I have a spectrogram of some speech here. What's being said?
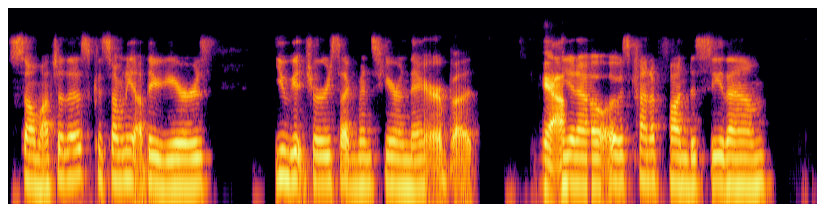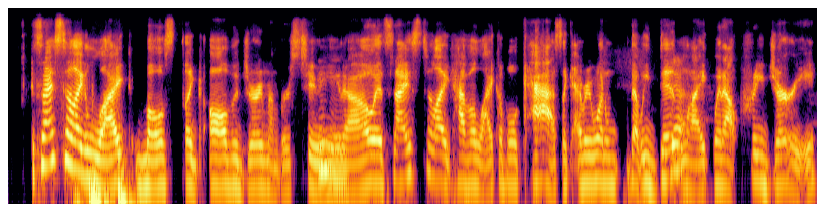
so much of this because so many other years you get jury segments here and there, but yeah, you know, it was kind of fun to see them. It's nice to like like most like all the jury members too mm-hmm. you know? It's nice to like have a likable cast like everyone that we didn't yeah. like went out pre-jury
